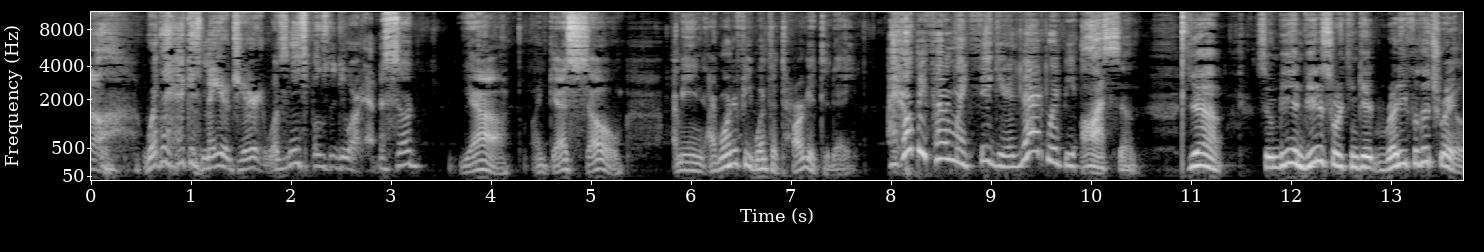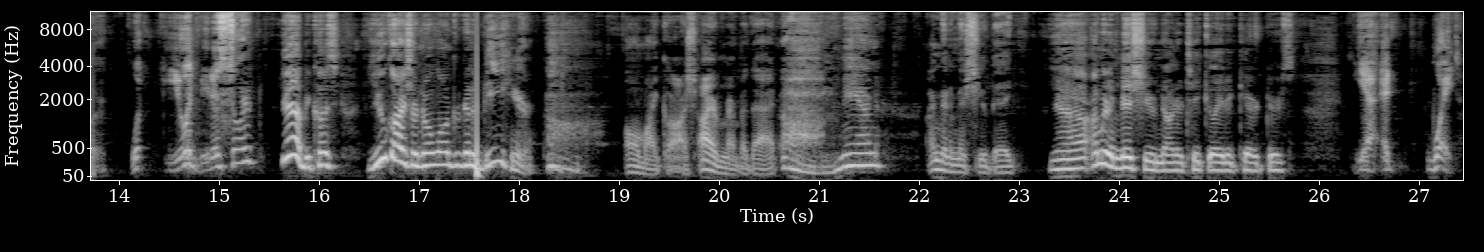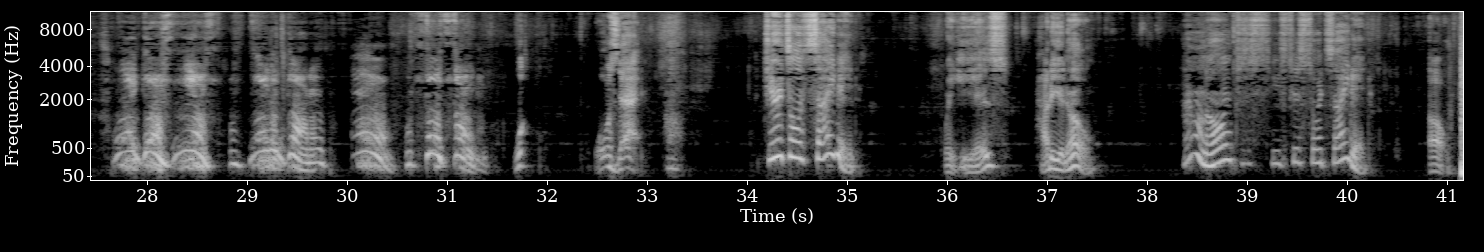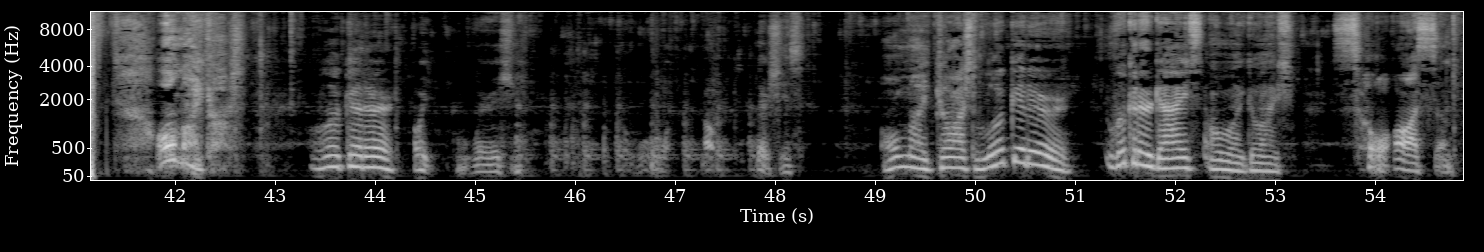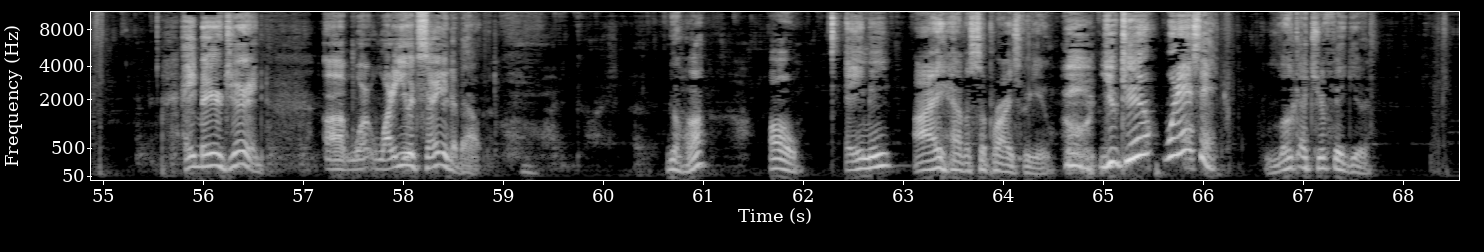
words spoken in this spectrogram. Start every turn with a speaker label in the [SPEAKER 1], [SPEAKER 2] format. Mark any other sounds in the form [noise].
[SPEAKER 1] Ugh, where the heck is Mayor Jared? Wasn't he supposed to do our episode?
[SPEAKER 2] Yeah, I guess so. I mean, I wonder if he went to Target today.
[SPEAKER 1] I hope he found my figure. That would be awesome.
[SPEAKER 3] Yeah, so me and Venusaur can get ready for the trailer.
[SPEAKER 1] What, you and Venusaur?
[SPEAKER 3] Yeah, because you guys are no longer going to be here. [gasps]
[SPEAKER 2] Oh my gosh, I remember that. Oh man, I'm gonna miss you, Big.
[SPEAKER 3] Yeah, I'm going to miss you, non-articulated characters.
[SPEAKER 1] Yeah, and wait.
[SPEAKER 4] Yes! I got it! Oh, so!
[SPEAKER 1] What? What was that? [gasps]
[SPEAKER 2] Jared's all excited. Wait, he is? How do you know?
[SPEAKER 1] I don't know. I'm just, he's just so excited.
[SPEAKER 2] Oh. Oh my gosh.
[SPEAKER 3] Look at her.
[SPEAKER 2] Oh, wait, where is she? Oh, there she is. Oh my gosh, look at her. Look at her, guys. Oh my gosh. So awesome.
[SPEAKER 1] Hey, Mayor Jared. Uh, what, what are you excited about?
[SPEAKER 2] Huh? Oh, Amy, I have a surprise for you. [gasps]
[SPEAKER 1] You do? What is it?
[SPEAKER 2] Look at your figure.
